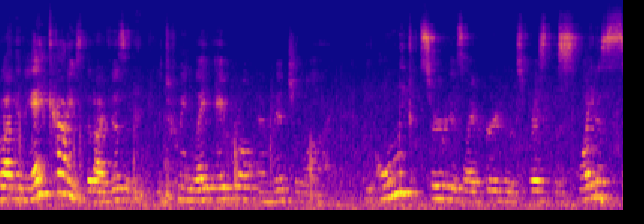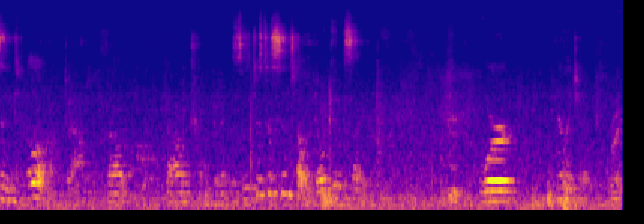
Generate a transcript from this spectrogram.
But in the eight counties that I visited between late April and mid-July, the only conservatives I heard who expressed the slightest scintilla of doubt about Donald Trump, and it was just a scintilla, don't get excited, were military. Right,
